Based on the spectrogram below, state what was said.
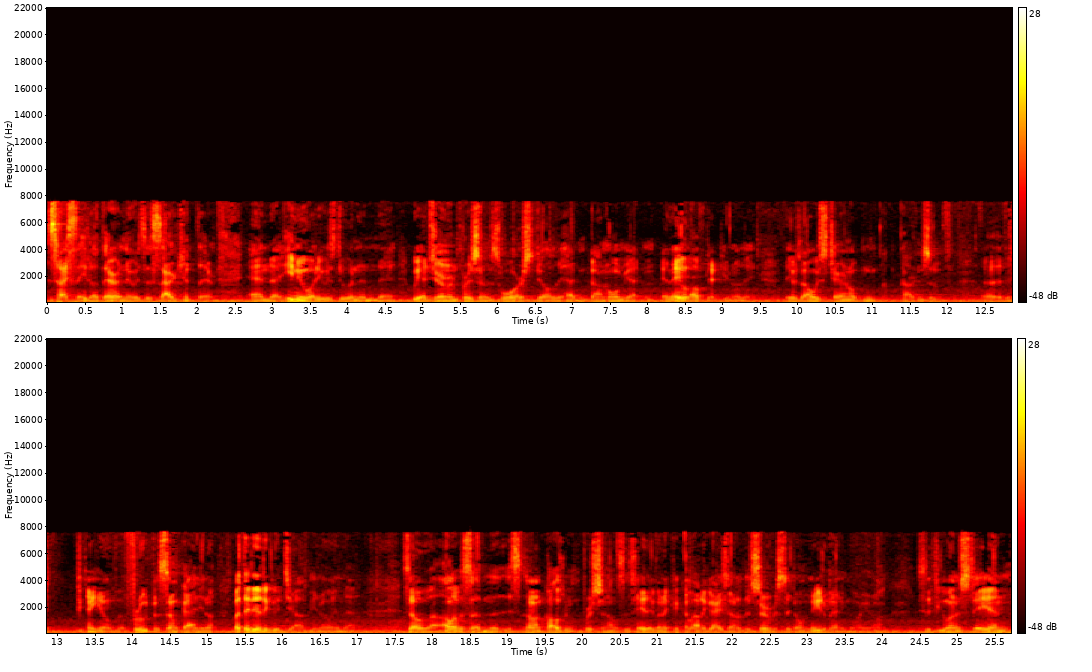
so I stayed out there, and there was a sergeant there, and uh, he knew what he was doing. And uh, we had German prisoners of war still; they hadn't gone home yet, and, and they loved it. You know, they they was always tearing open cartons of. Uh, you know, fruit of some kind, you know, but they did a good job, you know, so uh, all of a sudden, someone calls me from personnel says, "Hey, they're going to kick a lot of guys out of the service. They don't need them anymore." You know, so if you want to stay in,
